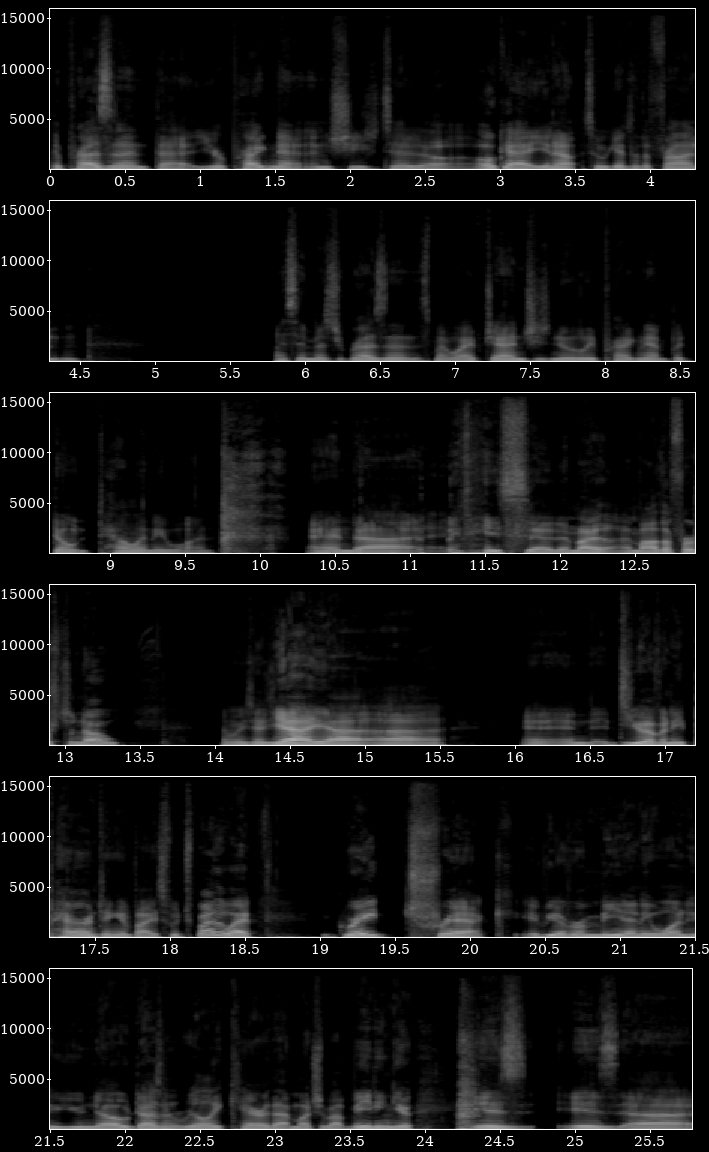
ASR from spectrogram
the president that you're pregnant and she said, oh, okay, you know. So we get to the front and I said, Mr. President, this is my wife Jen. She's newly pregnant, but don't tell anyone. and uh and he said, Am I am I the first to know? And we said, Yeah, yeah, uh and, and do you have any parenting advice? Which, by the way, great trick if you ever meet anyone who you know doesn't really care that much about meeting you, is is uh,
